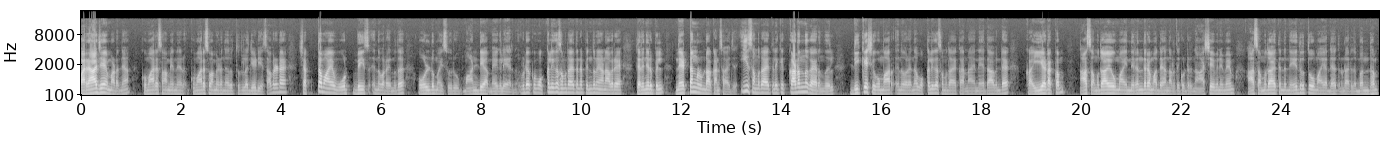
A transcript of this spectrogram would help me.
പരാജയമടഞ്ഞ കുമാരസ്വാമി കുമാരസ്വാമിയുടെ നേതൃത്വത്തിലുള്ള ജെ ഡി എസ്. അവരുടെ ശക്തമായ വോട്ട് ബേസ് എന്ന് പറയുന്നത് ഓൾഡ് മൈസൂരു മാണ്ഡ്യ മേഖലയായിരുന്നു. ഇവിടെയൊക്കെ ഒക്കലിക സമുദായത്തിന്റെ പിന്തുണയാണ് അവരെ തെരഞ്ഞെടുപ്പിൽ നേട്ടങ്ങൾ ഉണ്ടാക്കാൻ സാധിച്ചത്. ഈ സമുദായത്തിലേക്ക് കടന്നു കയറുന്നതിൽ ഡി കെ ശിവകുമാർ എന്ന് പറയുന്ന ഒക്കലിക സമുദായക്കാരനായ നേതാവിന്റെ കൈയടക്കം ആ സമുദായവുമായി നിരന്തരം അദ്ദേഹം നടത്തിക്കൊണ്ടിരുന്ന ആശയവിനിമയം ആ സമുദായത്തിന്റെ നേതൃത്വവുമായി അദ്ദേഹത്തിനുണ്ടായിരുന്ന ബന്ധം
